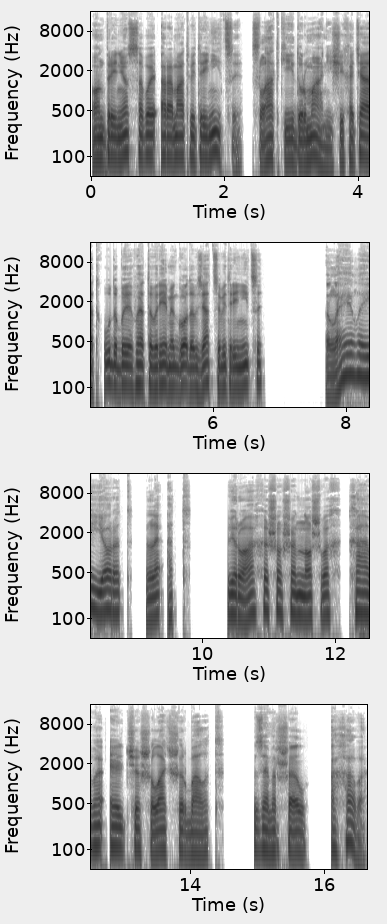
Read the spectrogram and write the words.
Он принес с собой аромат ветреницы, сладкий и дурманящий, хотя откуда бы в это время года взяться ветреницы? Лейла и Йорат леат, Веруаха шошаношвах, хава эльча шлать шербалат, земершел ахава.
